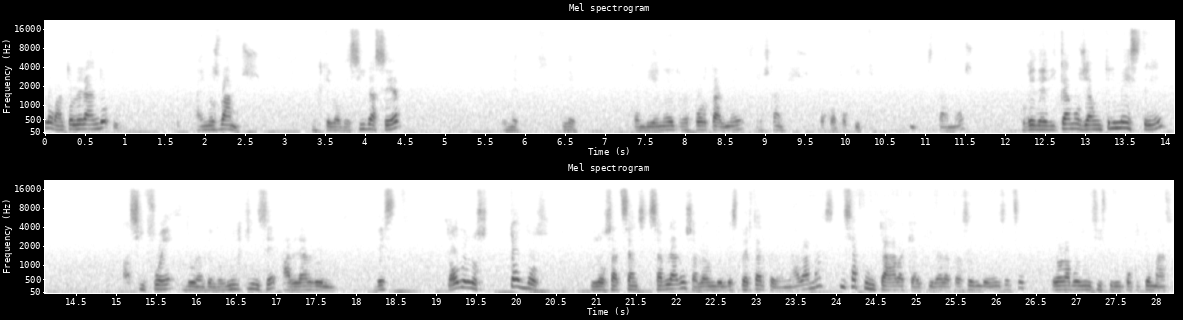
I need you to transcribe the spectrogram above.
lo van tolerando y ahí nos vamos. El que lo decida hacer, me- le conviene reportarme los cambios, poco a poquito. Estamos, porque dedicamos ya un trimestre, así fue durante el 2015, a hablar del, de este. Todos los, todos los satsangs que se hablaron, se hablaron del despertar, pero nada más. Y se apuntaba que hay que ir a la trascendencia, etc. Pero ahora voy a insistir un poquito más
